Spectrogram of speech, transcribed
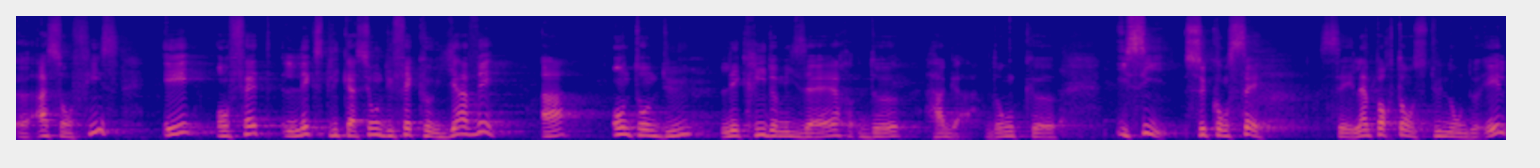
euh, à son fils, est en fait l'explication du fait que Yahvé a entendu les cris de misère de Hagar. Donc euh, ici, ce qu'on sait, c'est l'importance du nom de El.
